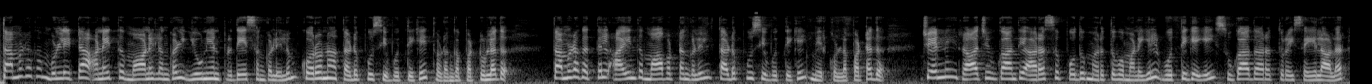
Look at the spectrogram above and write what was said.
தமிழகம் உள்ளிட்ட அனைத்து மாநிலங்கள் யூனியன் பிரதேசங்களிலும் கொரோனா தடுப்பூசி ஒத்திகை தொடங்கப்பட்டுள்ளது. தமிழகத்தில் ஐந்து மாவட்டங்களில் தடுப்பூசி ஒத்திகை மேற்கொள்ளப்பட்டது. சென்னை ராஜீவ்காந்தி அரசு பொது மருத்துவமனையில் ஒத்திகையை சுகாதாரத்துறை செயலாளர்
